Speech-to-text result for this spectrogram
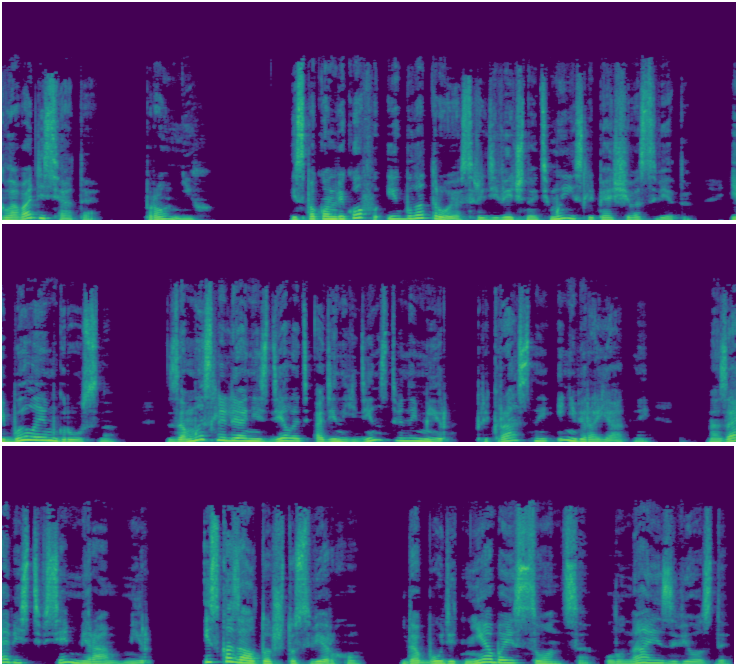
Глава десятая. Про них. Испокон веков их было трое среди вечной тьмы и слепящего света. И было им грустно. Замыслили они сделать один единственный мир, прекрасный и невероятный. На зависть всем мирам мир. И сказал тот, что сверху, да будет небо и солнце, луна и звезды.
